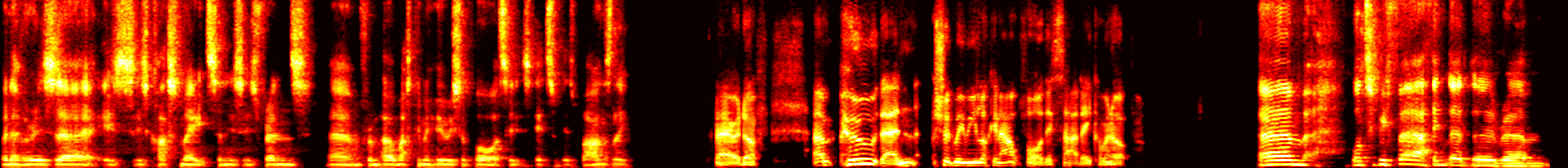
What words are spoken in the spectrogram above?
whenever his, uh, his his classmates and his, his friends um, from home ask him who he supports, it's it's, it's Barnsley. Fair enough. Um, who then should we be looking out for this Saturday coming up? Um, well, to be fair, I think that they're um,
